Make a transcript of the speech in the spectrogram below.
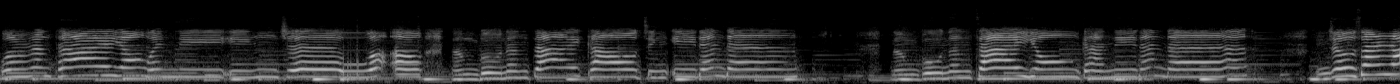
温热太能不能再靠近一点点？能不能再勇敢一点点？就算让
